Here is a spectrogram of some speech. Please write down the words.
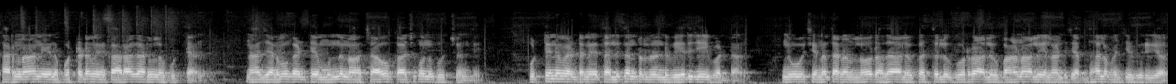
కర్ణ నేను పుట్టడమే కారాగారంలో పుట్టాను. నా జన్మ కంటే ముందు నా చావు కాచుకొని కూర్చుంది. పుట్టిన వెంటనే తల్లిదండ్రుల నుండి వేరు చేయబడ్డాను. నువ్వు చిన్నతనంలో రథాలు కత్తులు గుర్రాలు బాణాలు ఇలాంటి శబ్దాల మధ్య పెరిగావు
